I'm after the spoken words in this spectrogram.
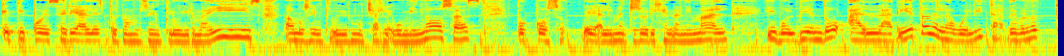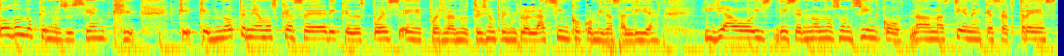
¿Qué tipo de cereales? Pues vamos a incluir maíz, vamos a incluir muchas leguminosas, pocos eh, alimentos de origen animal y volviendo a la dieta de la abuelita, de verdad, todo lo que nos decían que, que, no teníamos que hacer y que después, eh, pues la nutrición, por ejemplo, las cinco comidas al día. Y ya hoy dicen, no, no son cinco, nada más tienen que ser tres.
